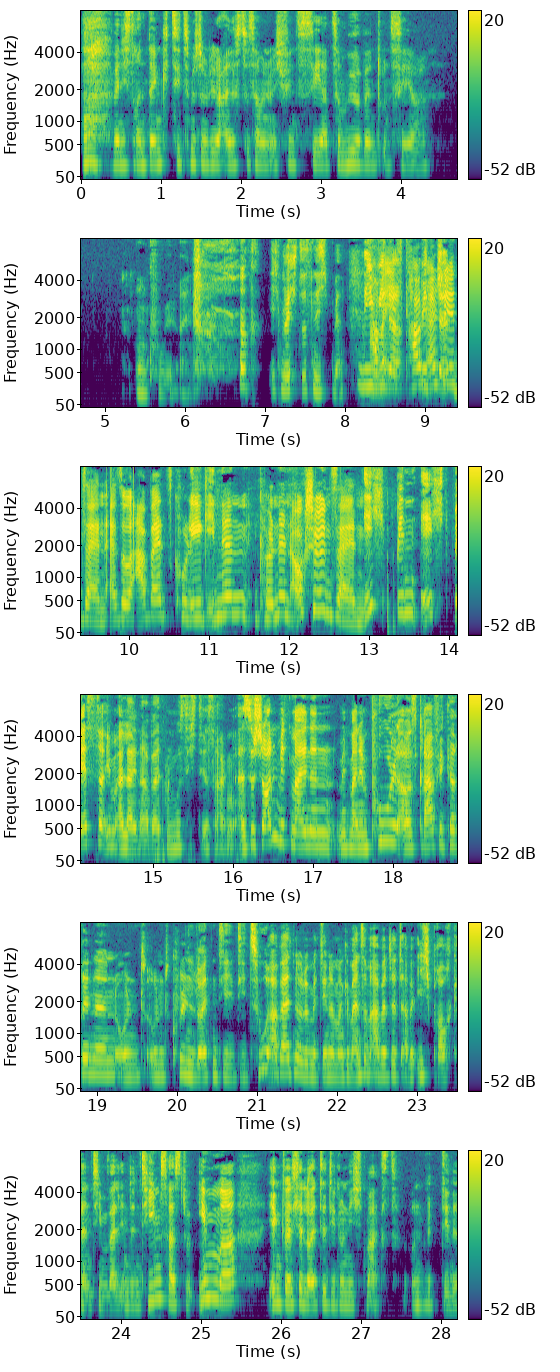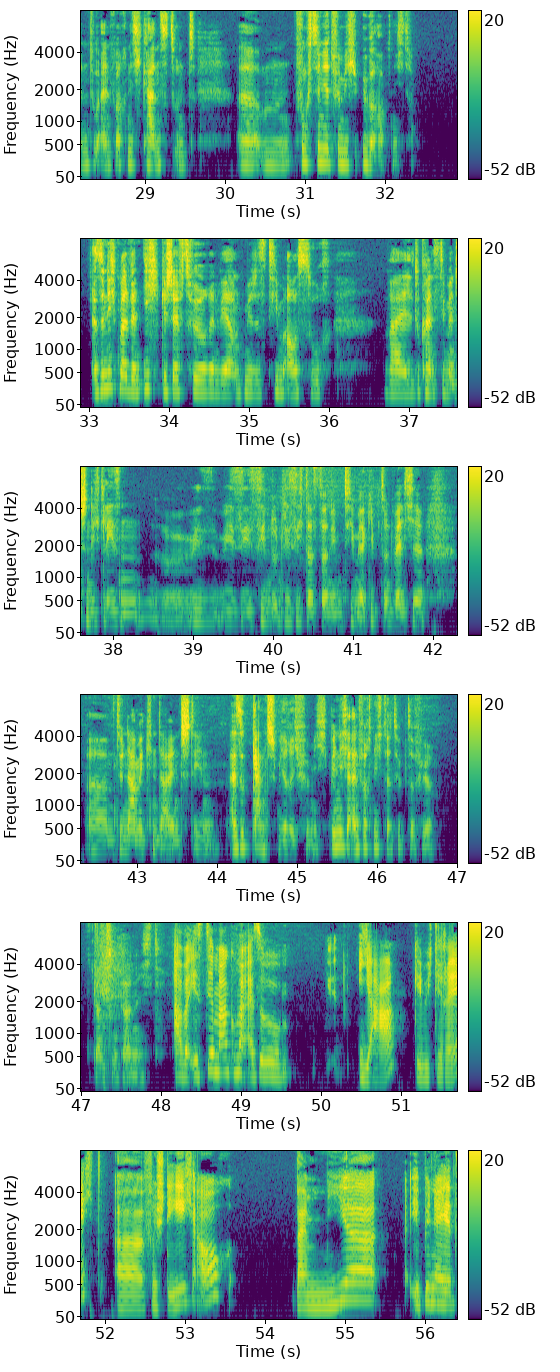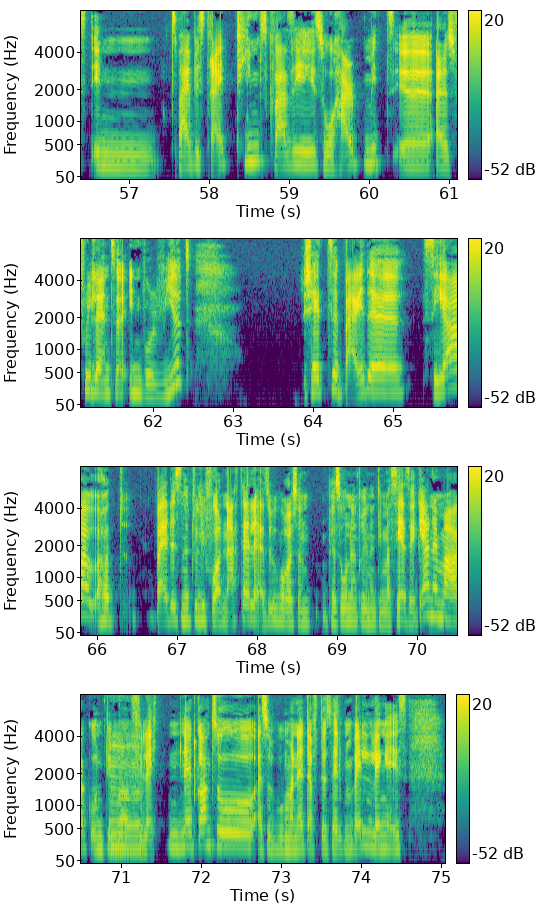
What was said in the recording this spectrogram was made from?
oh, wenn ich dran denke, zieht es mir schon wieder alles zusammen und ich finde es sehr zermürbend und sehr uncool einfach. Ich möchte es nicht mehr. Nie Aber wieder. es kann bitte. auch schön sein. Also ArbeitskollegInnen können auch schön sein. Ich bin echt besser im Alleinarbeiten, muss ich dir sagen. Also schon mit meinen, mit meinem Pool aus Grafikerinnen und, und coolen Leuten, die, die zuarbeiten oder mit denen man gemeinsam arbeitet, aber ich brauche kein Team, weil in den Teams hast du immer irgendwelche Leute, die du nicht magst und mit denen du einfach nicht kannst und ähm, funktioniert für mich überhaupt nicht. Also nicht mal, wenn ich Geschäftsführerin wäre und mir das Team aussuche, weil du kannst die Menschen nicht lesen, äh, wie, wie sie sind und wie sich das dann im Team ergibt und welche ähm, Dynamiken da entstehen. Also ganz schwierig für mich. Bin ich einfach nicht der Typ dafür. Ganz und gar nicht. Aber ist dir manchmal, also ja, gebe ich dir recht, äh, verstehe ich auch. Bei mir, ich bin ja jetzt in zwei bis drei Teams quasi so halb mit äh, als Freelancer involviert. Schätze beide sehr, hat beides natürlich Vor- und Nachteile. Also überall sind Personen drinnen, die man sehr, sehr gerne mag und die man vielleicht nicht ganz so, also wo man nicht auf derselben Wellenlänge ist.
